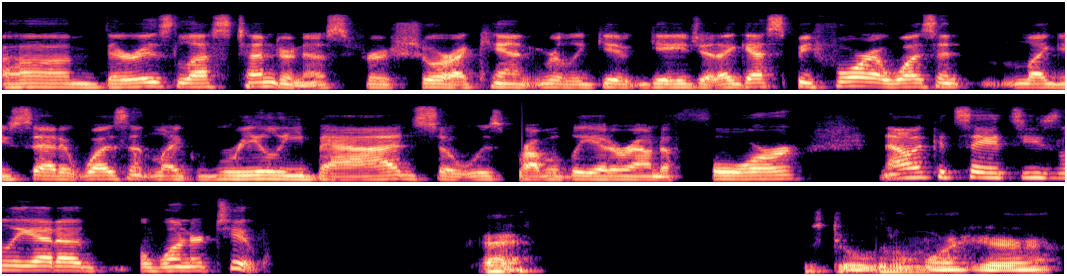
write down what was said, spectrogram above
Um, there is less tenderness for sure. I can't really give, gauge it. I guess before it wasn't like you said, it wasn't like really bad, so it was probably at around a four. Now I could say it's easily at a, a one or two. Okay, let's do a little more here.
